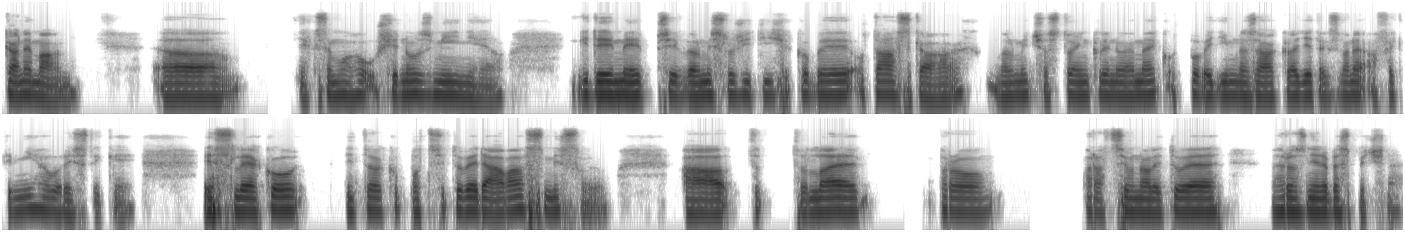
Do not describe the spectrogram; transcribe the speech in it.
Kahneman, uh, jak jsem ho už jednou zmínil, kdy my při velmi složitých jakoby, otázkách velmi často inklinujeme k odpovědím na základě takzvané afektivní heuristiky. Jestli jako je to jako pocitově dává smysl. A to, tohle pro racionalitu je hrozně nebezpečné.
